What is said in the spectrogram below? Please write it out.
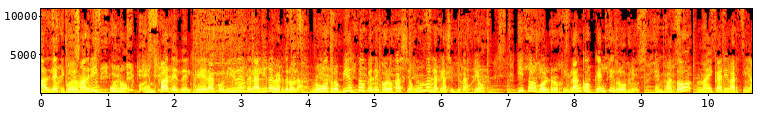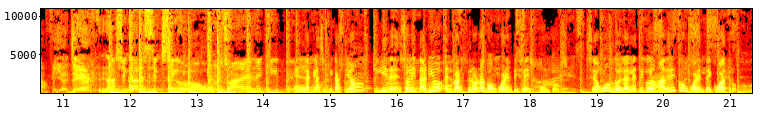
Atlético de Madrid 1. Empate del que era colíder de la Liga Iberdrola. Nuevo tropiezo que le coloca segundo en la clasificación. Hizo el gol rojiblanco Kenty Robles. Empató Naikari García. En la clasificación, líder en solitario el Barcelona con 46 puntos. Segundo el Atlético de Madrid con 44.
